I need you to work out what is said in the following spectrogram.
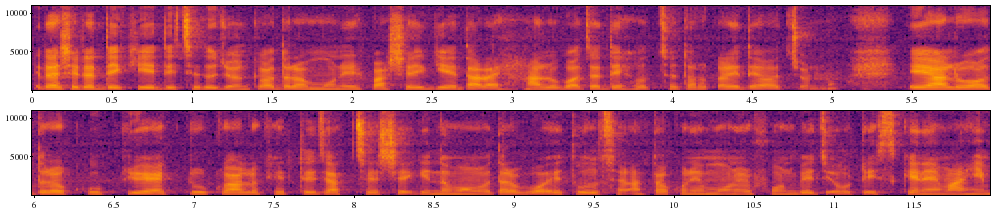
এটা সেটা দেখিয়ে দিচ্ছে দুজনকে। অদরা মনির পাশে গিয়ে দাঁড়ায়। আলু বাজাতে হচ্ছে তরকারি দেওয়ার জন্য। এই আলু অদরা খুব প্রিয়। একটু আলু খেতে যাচ্ছে সে, কিন্তু মমতার বয়ে তুলছে না। তখনই মনের ফোন বেজে ওঠে। স্ক্যানে মাহিম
